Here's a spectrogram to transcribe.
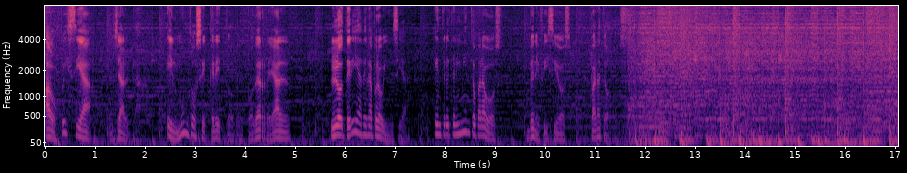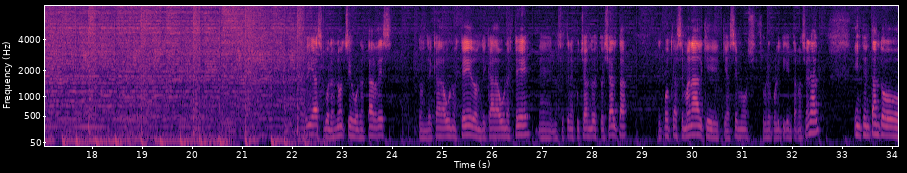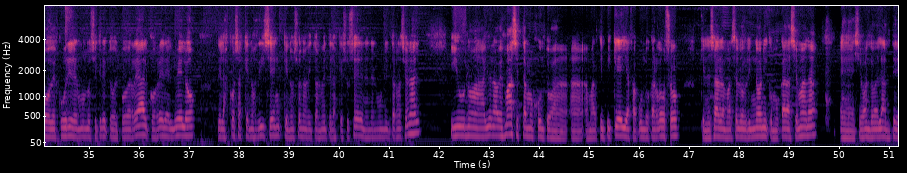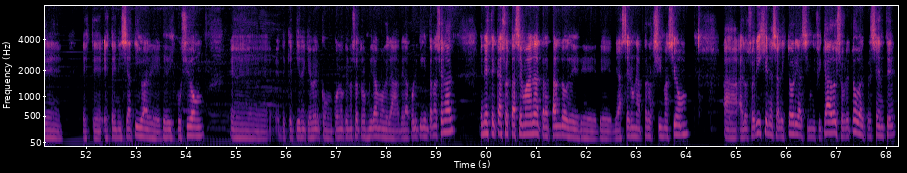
Auspicia Yalta, el mundo secreto del poder real. Lotería de la provincia. Entretenimiento para vos, beneficios para todos. Buenos días, buenas noches, buenas tardes, donde cada uno esté, donde cada uno esté, eh, nos estén escuchando, esto es Yalta, el podcast semanal que, que hacemos sobre política internacional, intentando descubrir el mundo secreto del poder real, correr el velo de las cosas que nos dicen que no son habitualmente las que suceden en el mundo internacional. Y, uno, y una vez más estamos junto a, a- Martín Piqué y a Facundo Cardoso, quien les habla Marcelo Brignoni como cada semana, eh, llevando adelante este, esta iniciativa de discusión eh, que tiene que ver con, con lo que nosotros miramos de la, de la política internacional. En este caso, esta semana, tratando de- de hacer una aproximación a, a los orígenes, a la historia, al significado y sobre todo al presente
